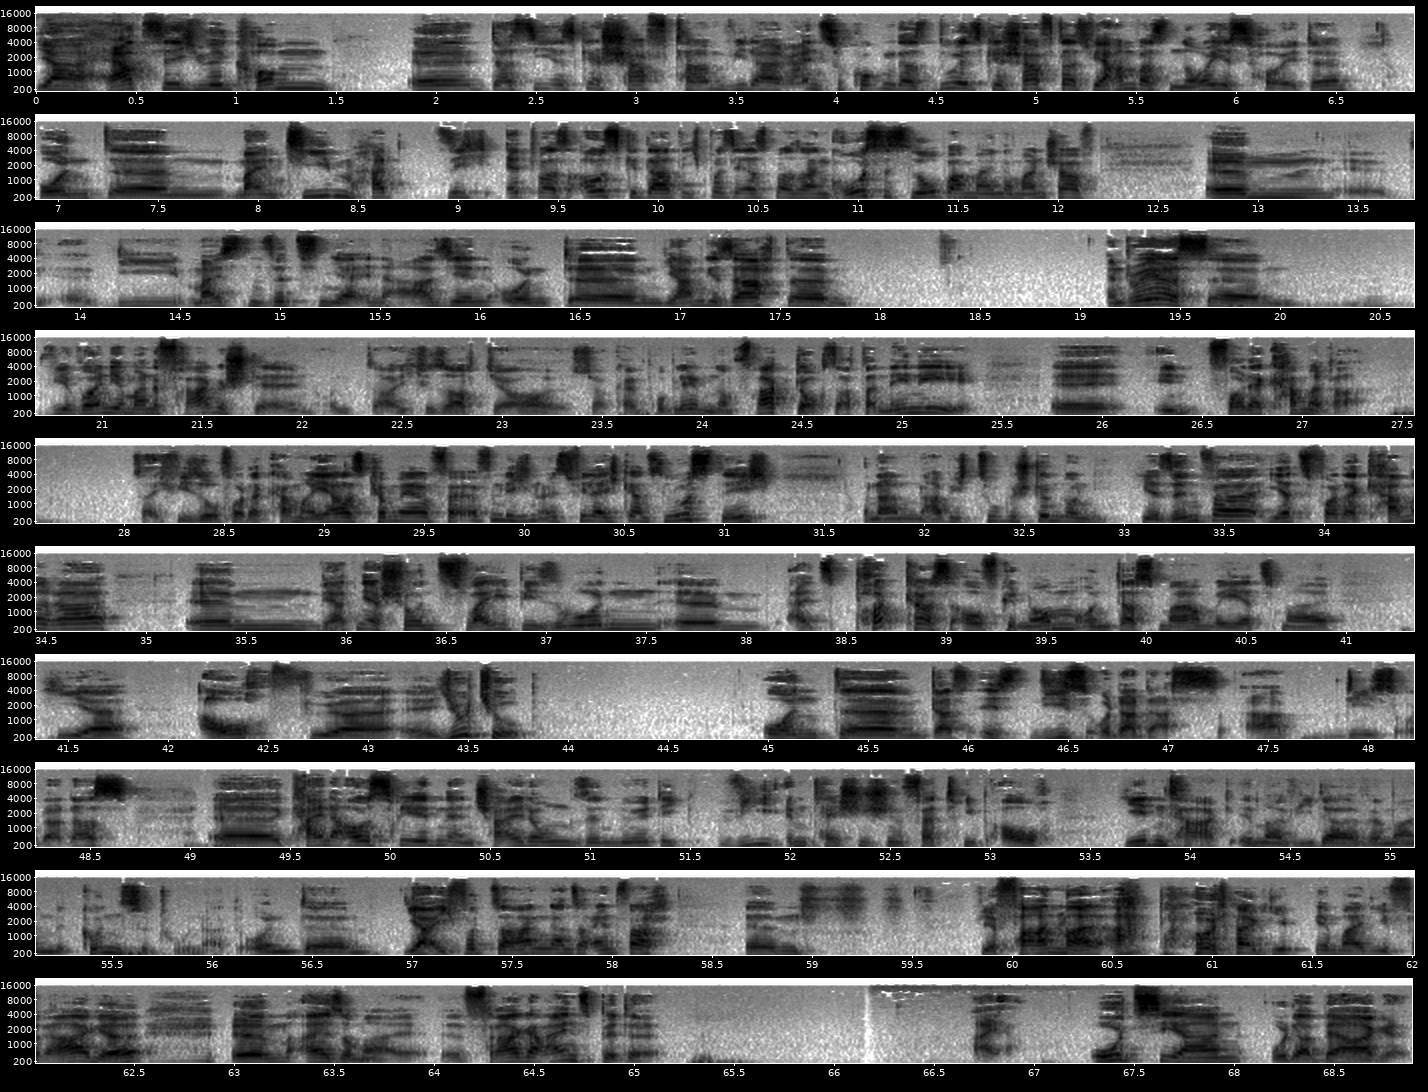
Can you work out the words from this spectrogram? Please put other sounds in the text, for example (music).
Ja, herzlich willkommen, äh, dass Sie es geschafft haben, wieder reinzugucken, dass du es geschafft hast. Wir haben was Neues heute und ähm, mein Team hat sich etwas ausgedacht. Ich muss erst mal sagen, großes Lob an meine Mannschaft. Ähm, die, meisten sitzen ja in Asien und ähm, die haben gesagt, äh, Andreas, wir wollen dir mal eine Frage stellen. Und da habe ich gesagt, ja, ist ja kein Problem. Dann frag doch. Sagt er, nee, nee, äh, in, vor der Kamera. Sag ich, wieso vor der Kamera? Ja, das können wir ja veröffentlichen und ist vielleicht ganz lustig. Und dann habe ich zugestimmt und hier sind wir jetzt vor der Kamera. Ähm, wir hatten ja schon zwei Episoden ähm, als Podcast aufgenommen und das machen wir jetzt mal hier auch für äh, YouTube. Und äh, das ist dies oder das. Ja, dies oder das. Äh, keine Ausreden, Entscheidungen sind nötig, wie im technischen Vertrieb auch jeden Tag immer wieder, wenn man mit Kunden zu tun hat. Und ähm, ja, ich würde sagen, ganz einfach, ähm, (laughs) wir fahren mal ab (laughs) oder gebt mir mal die Frage. Ähm, also mal, äh, Frage 1 bitte. Ah ja, Ozean oder Berge?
